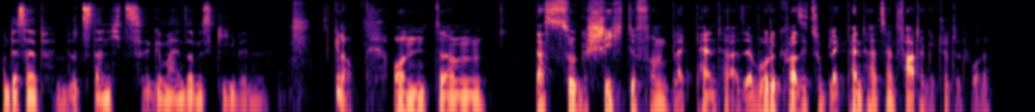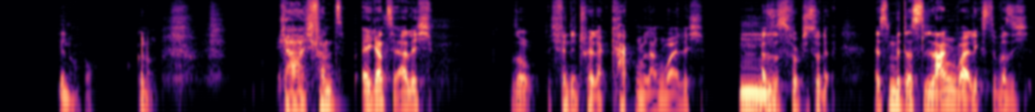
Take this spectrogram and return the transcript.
Und deshalb wird es da nichts Gemeinsames geben. Genau. Und ähm, das zur Geschichte von Black Panther. Also er wurde quasi zu Black Panther, als sein Vater getötet wurde. Genau. Genau. Ja, ich fand, ey, ganz ehrlich, so, ich finde den Trailer kacken langweilig. Mhm. Also es ist wirklich so, es ist mit das langweiligste, was ich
